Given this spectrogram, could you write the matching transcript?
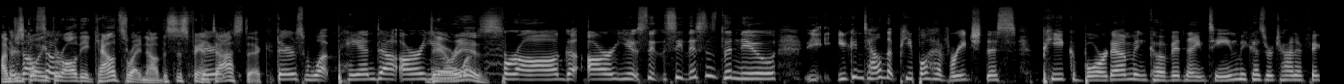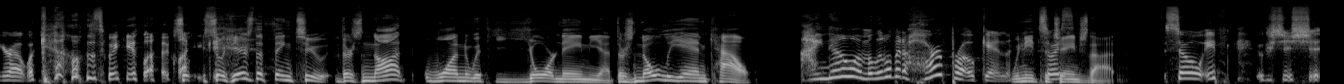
I'm There's just going also- through all the accounts right now. This is fantastic. There's what panda are you? There What is. frog are you? See, see, this is the new. y- You can tell that people have reached this peak boredom in COVID nineteen because we're trying to figure out what cows we look So, like. so here's the thing too. There's not one with your name yet. There's no Leanne Cow. I know. I'm a little bit heartbroken. We need to So I- change that. So if sh- sh-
